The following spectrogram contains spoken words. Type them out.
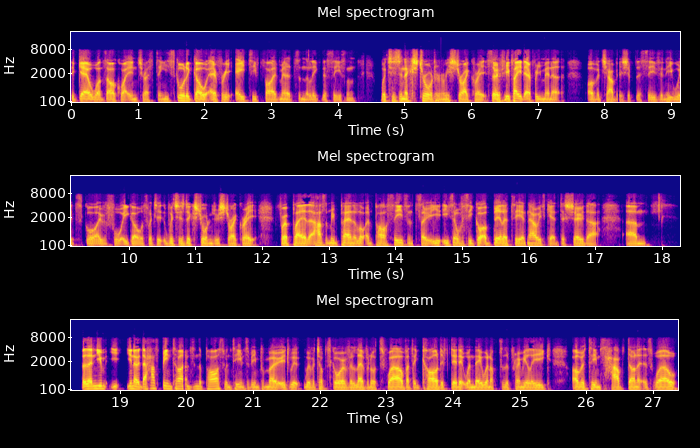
the, Gayle ones are quite interesting. He scored a goal every 85 minutes in the league this season, which is an extraordinary strike rate. So if he played every minute of a championship this season, he would score over 40 goals, which is which is an extraordinary strike rate for a player that hasn't been playing a lot in past seasons. So he, he's obviously got ability, and now he's getting to show that. Um, but then you you know there has been times in the past when teams have been promoted with, with a top score of 11 or 12. I think Cardiff did it when they went up to the Premier League. Other teams have done it as well.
